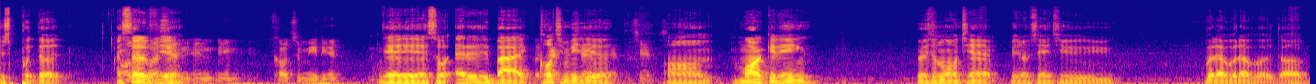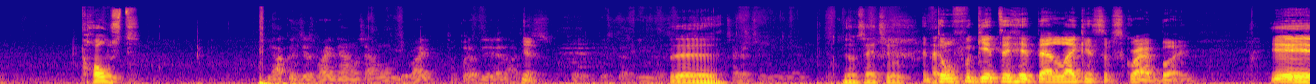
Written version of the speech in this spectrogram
just put the all instead of us yeah, in, in, in culture media. yeah, yeah, yeah. So edited by put Culture Media. champ- at the championship. um, marketing, Mr. Longchamp, you know what I'm saying to you, whatever, whatever, the host. Y'all could just write down what y'all want me to write to put up there, and I'll Yeah. just put it, just that email. Yeah. Text it to me, and then You know what I'm saying too. and don't forget to hit that like and subscribe button. Yeah, yeah,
